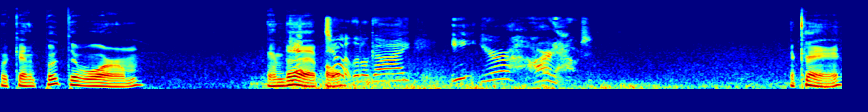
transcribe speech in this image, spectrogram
we can put the worm in the apple. Do it, little guy. Eat your heart out. Okay.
